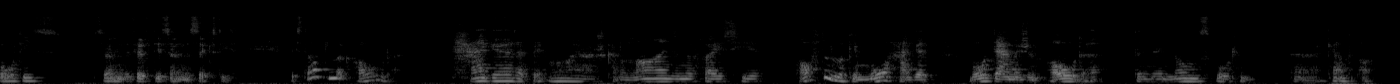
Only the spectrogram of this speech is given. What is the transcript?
40s, certainly in the 50s, certainly in the 60s, they start to look older, haggard, a bit more, you know, just kind of lines in the face here, often looking more haggard, more damaged and older than their non-sporting uh, counterparts,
